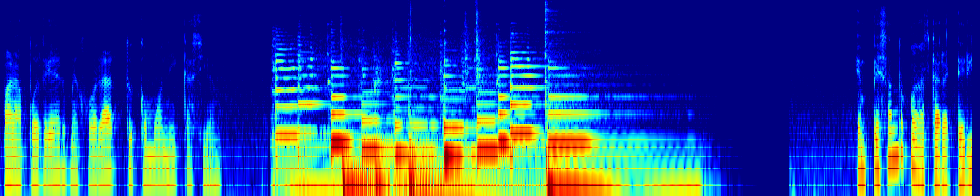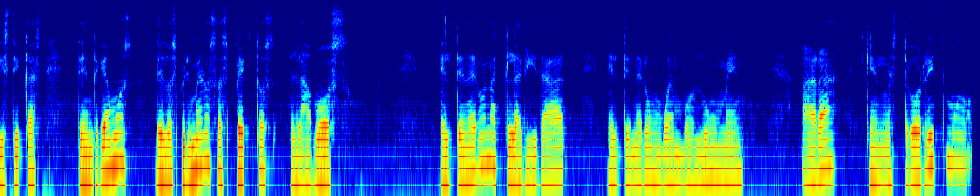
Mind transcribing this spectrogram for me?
para poder mejorar tu comunicación. Empezando con las características, tendremos de los primeros aspectos la voz. El tener una claridad, el tener un buen volumen, hará que nuestro ritmo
